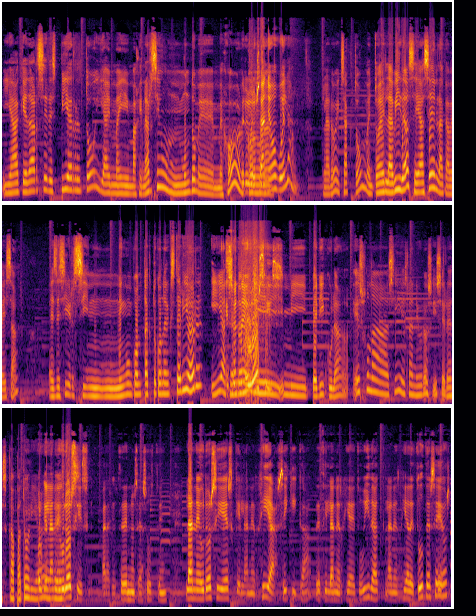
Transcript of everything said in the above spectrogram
y a quedarse despierto y a ima- imaginarse un mundo me- mejor. pero los una- años vuelan. Claro, exacto. Entonces la vida se hace en la cabeza. Es decir, sin ningún contacto con el exterior y haciendo mi, neurosis. mi película. Es una, sí, es la neurosis, la escapatoria. Porque la neurosis, para que ustedes no se asusten, la neurosis es que la energía psíquica, es decir, la energía de tu vida, la energía de tus deseos,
